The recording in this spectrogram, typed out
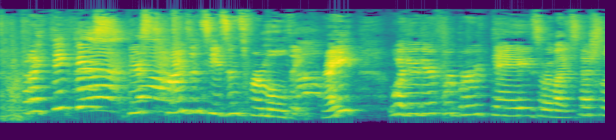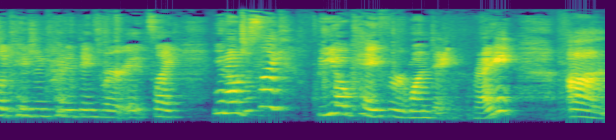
But I think there's there's times and seasons for molding, right? Whether they're for birthdays or like special occasion kind of things where it's like, you know, just like be okay for one day, right? Um,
